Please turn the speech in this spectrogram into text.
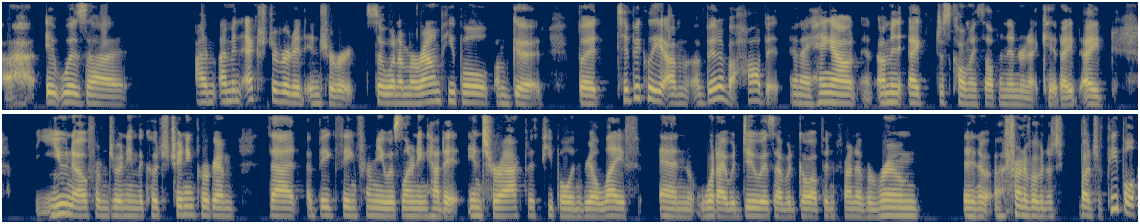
uh, it was uh, I'm, I'm an extroverted introvert. So when i'm around people i'm good. But typically i'm a bit of a hobbit and i hang out and i mean i just call myself an internet kid. I, I you know from joining the coach training program that a big thing for me was learning how to interact with people in real life. And what I would do is I would go up in front of a room, in, a, in front of a bunch of people,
